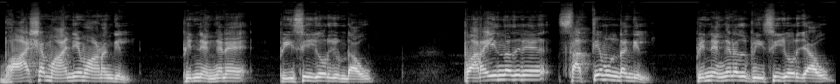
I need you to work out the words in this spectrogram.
ഭാഷ മാന്യമാണെങ്കിൽ പിന്നെങ്ങനെ പി സി ജോർജ് ഉണ്ടാവും? പറയുന്നതിന് സത്യമുണ്ടെങ്കിൽ പിന്നെ എങ്ങനെ അത് പി സി ജോർജ് ആവും?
